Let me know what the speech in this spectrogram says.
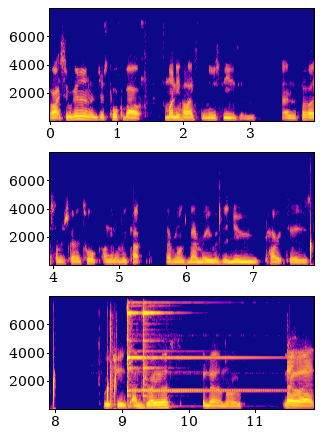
All right, so we're gonna just talk about Money Heist, the new season, and first I'm just gonna talk. I'm gonna recap everyone's memory with the new characters, which is Andreas Palermo. So uh,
